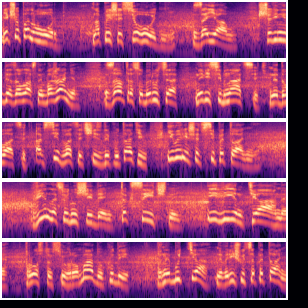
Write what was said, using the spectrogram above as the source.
Якщо пан Горб напише сьогодні заяву, що він йде за власним бажанням, завтра соберуться не 18, не 20, а всі 26 депутатів і вирішать всі питання. Він на сьогоднішній день токсичний і він тягне просто всю громаду куди? В небуття, не вирішується питання.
